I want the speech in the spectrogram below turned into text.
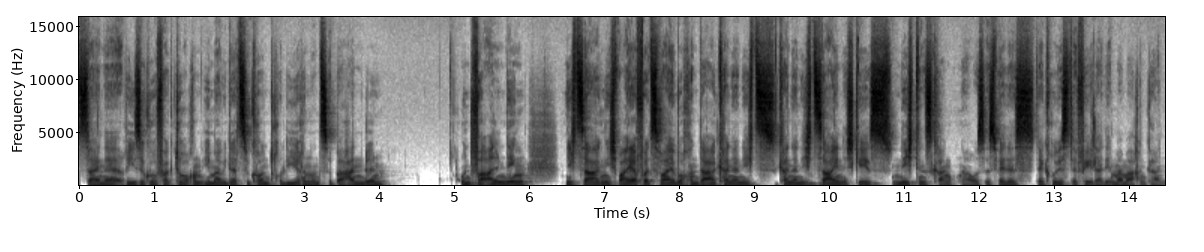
seine Risikofaktoren immer wieder zu kontrollieren und zu behandeln. Und vor allen Dingen nicht sagen, ich war ja vor zwei Wochen da, kann ja nichts, kann ja nichts sein. Ich gehe es nicht ins Krankenhaus. Es wäre das der größte Fehler, den man machen kann.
